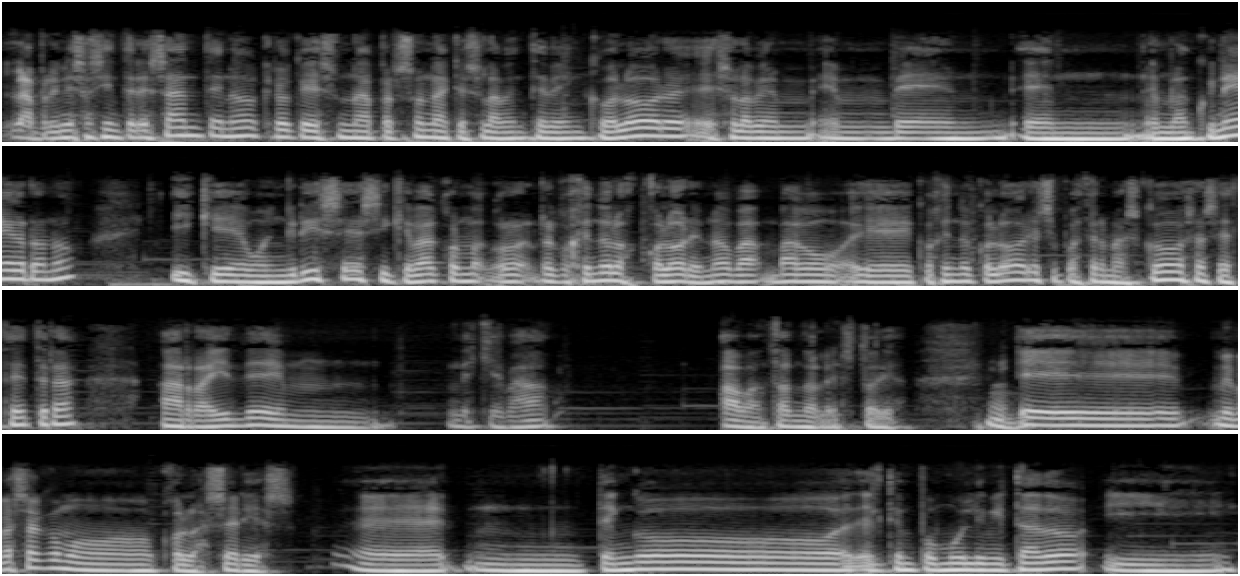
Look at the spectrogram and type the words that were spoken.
la premisa es interesante, ¿no? Creo que es una persona que solamente ve en color, eh, solo ve en, en, en, blanco y negro, ¿no? Y que, o en grises, y que va recogiendo los colores, ¿no? Va, va eh, cogiendo colores y puede hacer más cosas, etcétera, a raíz de, mm, de que va avanzando en la historia. Uh -huh. eh, me pasa como con las series. Eh, mm, tengo el tiempo muy limitado y,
